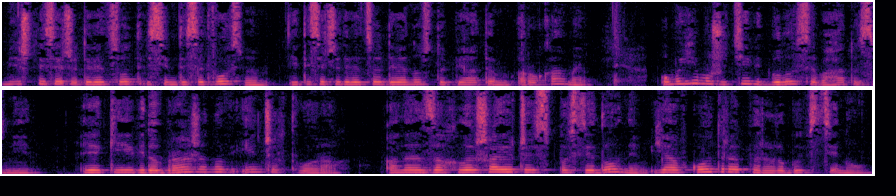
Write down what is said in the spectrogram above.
Між 1988 і 1995 роками у моєму житті відбулося багато змін, які відображено в інших творах, але, залишаючись послідовним, я вкотре переробив стіну.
